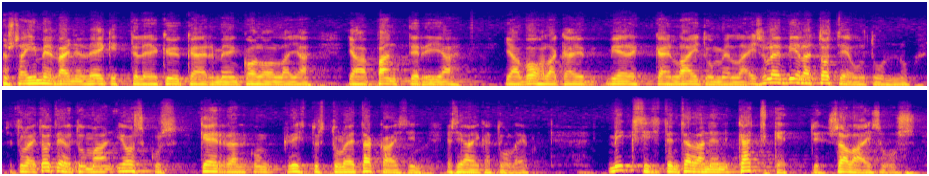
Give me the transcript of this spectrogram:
jossa imeväinen leikittelee kyykäärmeen kololla ja, ja panteri ja, ja vohla käy vierekkäin laitumella. Ei se ole vielä toteutunut. Se tulee toteutumaan joskus kerran, kun Kristus tulee takaisin ja se aika tulee. Miksi sitten tällainen kätketty salaisuus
